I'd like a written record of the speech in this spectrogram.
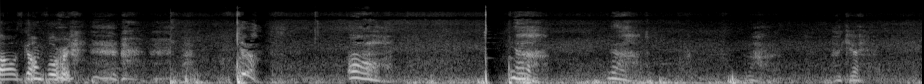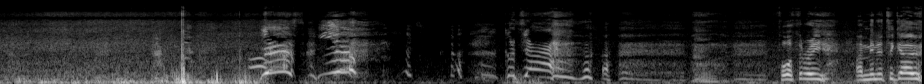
Oh, I was going for it. Oh, yeah, yeah. Okay. Yes! Yes! Good job! 4 3, a minute to go.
